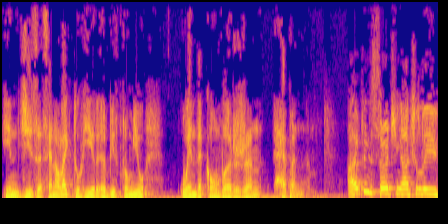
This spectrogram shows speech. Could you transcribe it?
in Jesus. And I'd like to hear a bit from you when the conversion happened. I've been searching actually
